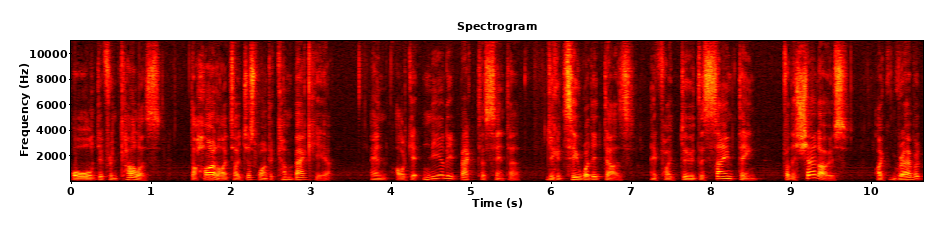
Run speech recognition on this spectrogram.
all different colors. The highlights, I just want to come back here and I'll get nearly back to center. You can see what it does. If I do the same thing for the shadows, I can grab it,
